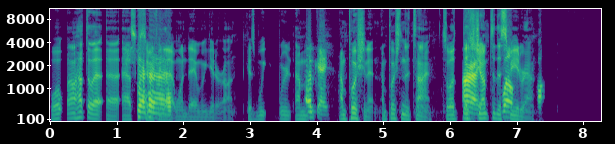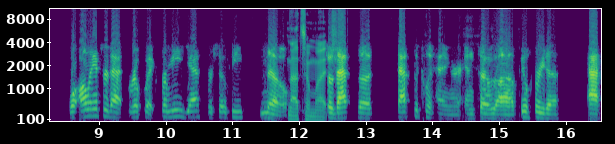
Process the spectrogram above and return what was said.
well, I'll have to uh, ask Sophie that one day when we get her on because we we're I'm okay, I'm pushing it. I'm pushing the time. So let, let's right. jump to the Well, speed round. Well, I'll answer that real quick. For me, yes. For Sophie, no. Not so much. So that's the that's the cliffhanger. And so uh, feel free to ask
